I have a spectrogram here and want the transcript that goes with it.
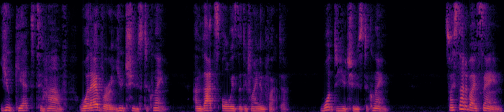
You get to have whatever you choose to claim. And that's always the defining factor. What do you choose to claim? So I started by saying,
